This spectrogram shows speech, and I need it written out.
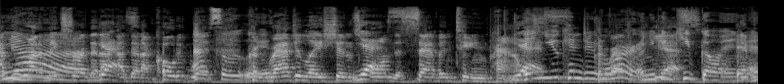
I do want to make sure that I Yes. that I code it with Absolutely. congratulations Yes. on the 17 pounds. Yes. And you can do more, Congratulations. and you Yes. can keep going. If you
